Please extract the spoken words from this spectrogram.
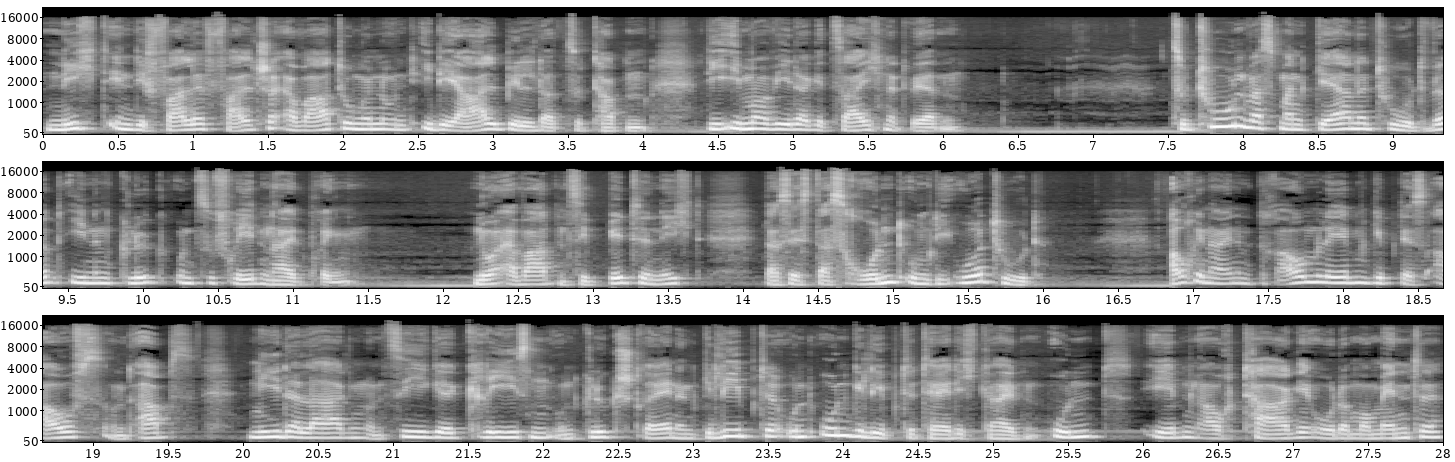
nicht in die Falle falscher Erwartungen und Idealbilder zu tappen, die immer wieder gezeichnet werden. Zu tun, was man gerne tut, wird Ihnen Glück und Zufriedenheit bringen. Nur erwarten Sie bitte nicht, dass es das rund um die Uhr tut. Auch in einem Traumleben gibt es Aufs und Abs, Niederlagen und Siege, Krisen und Glückssträhnen, geliebte und ungeliebte Tätigkeiten und eben auch Tage oder Momente,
